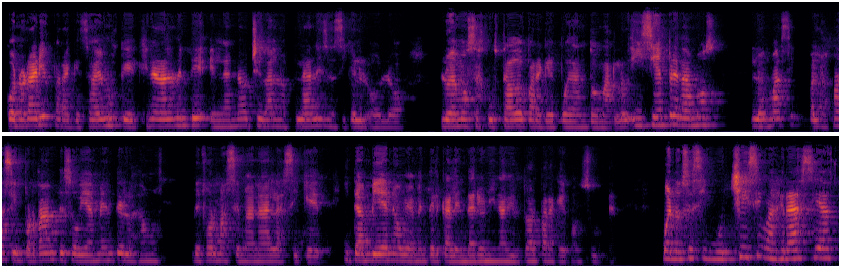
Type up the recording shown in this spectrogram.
Con horarios para que sabemos que generalmente en la noche dan los planes, así que lo, lo, hemos ajustado para que puedan tomarlo. Y siempre damos los más, los más importantes, obviamente, los damos de forma semanal, así que, y también, obviamente, el calendario Nina virtual para que consulten. Bueno, Ceci, muchísimas gracias.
